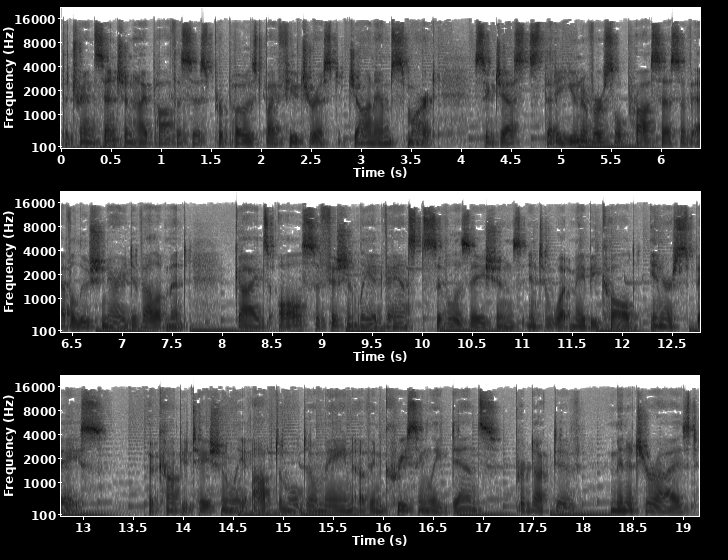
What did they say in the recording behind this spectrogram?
The transcension hypothesis proposed by futurist John M. Smart suggests that a universal process of evolutionary development guides all sufficiently advanced civilizations into what may be called inner space, a computationally optimal domain of increasingly dense, productive, miniaturized,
